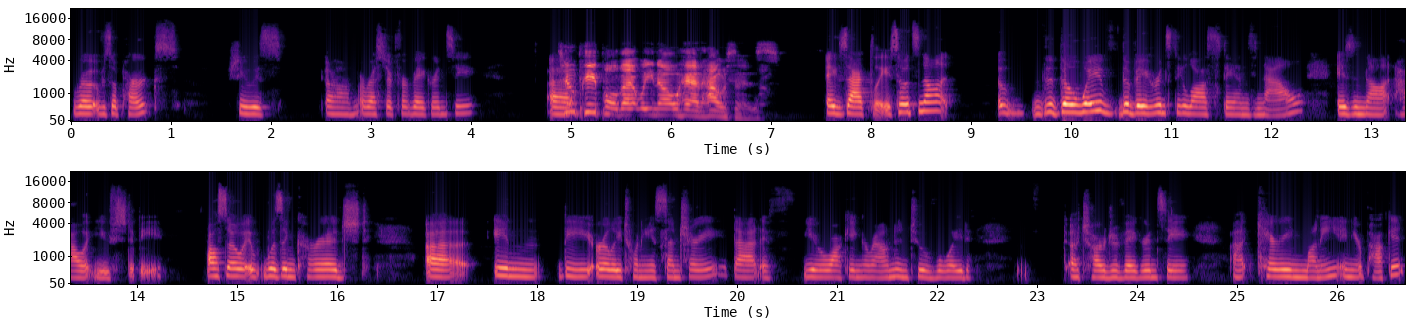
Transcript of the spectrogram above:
Rosa Parks. She was um, arrested for vagrancy. Uh, Two people that we know had houses. Exactly. So it's not the, the way the vagrancy law stands now is not how it used to be. Also, it was encouraged uh, in the early 20th century that if you're walking around and to avoid a charge of vagrancy, uh, carrying money in your pocket,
